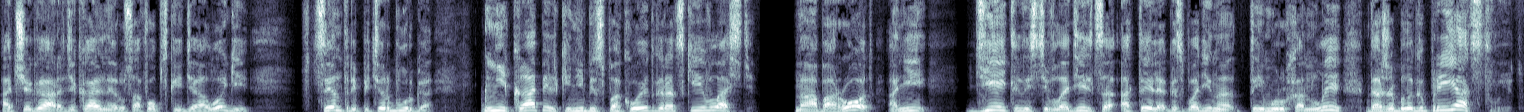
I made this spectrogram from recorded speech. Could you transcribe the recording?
очага радикальной русофобской идеологии в центре Петербурга ни капельки не беспокоит городские власти. Наоборот, они деятельности владельца отеля господина Теймурханлы даже благоприятствуют.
